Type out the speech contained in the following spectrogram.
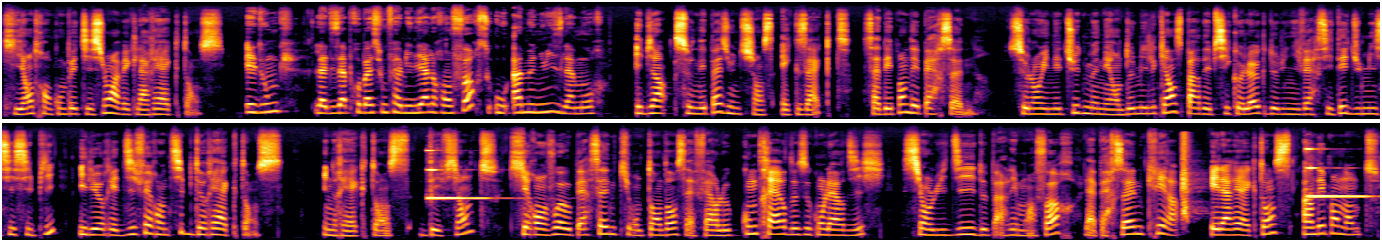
qui entre en compétition avec la réactance. Et donc, la désapprobation familiale renforce ou amenuise l'amour? Eh bien, ce n'est pas une science exacte, ça dépend des personnes. Selon une étude menée en 2015 par des psychologues de l'Université du Mississippi, il y aurait différents types de réactance. Une réactance défiante, qui renvoie aux personnes qui ont tendance à faire le contraire de ce qu'on leur dit. Si on lui dit de parler moins fort, la personne criera. Et la réactance indépendante,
